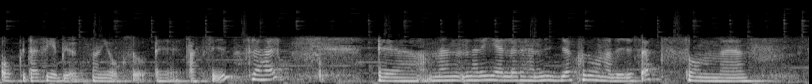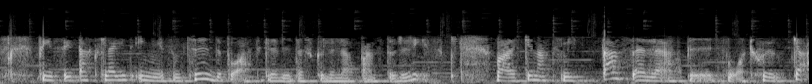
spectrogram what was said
och därför erbjuds man ju också eh, vaccin för det här. Eh, men när det gäller det här nya coronaviruset som eh, finns det i dagsläget inget som tyder på att gravida skulle löpa en större risk. Varken att smittas eller att bli svårt sjuka.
